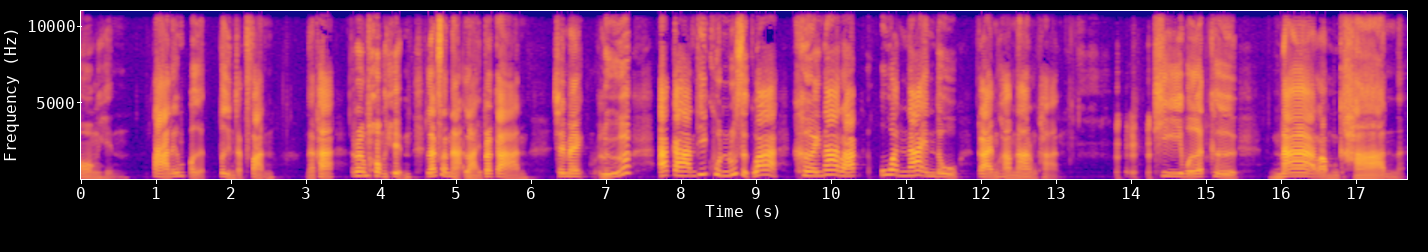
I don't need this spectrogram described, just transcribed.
มองเห็น ตาเริ่มเปิดตื่นจากฝันนะคะ เริ่มมองเห็นลักษณะหลายประการ ใช่ไหมหรืออาการที่คุณรู้สึกว่าเคยน่ารักอ้วนน่าเอ็นดู กลายเป็นความน่ารำคาญ คีย์เวิร์ดคือน่ารำคาญน่ะ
